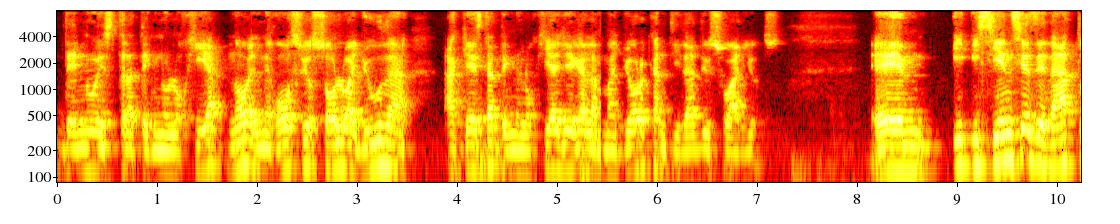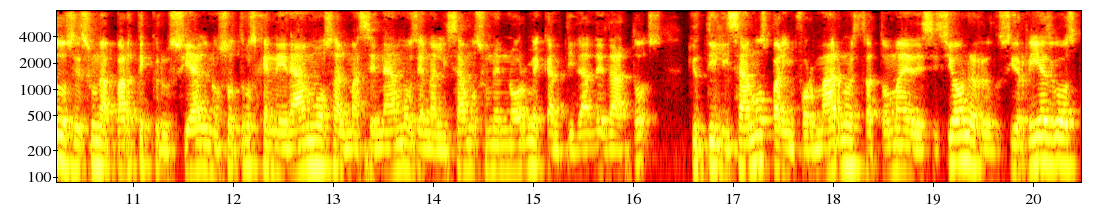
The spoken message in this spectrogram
de nuestra tecnología, ¿no? El negocio solo ayuda a que esta tecnología llegue a la mayor cantidad de usuarios. Em, y, y, ciencias de datos es una parte crucial. Nosotros generamos, almacenamos y analizamos una enorme cantidad de datos que utilizamos para informar nuestra toma de decisiones, reducir riesgos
